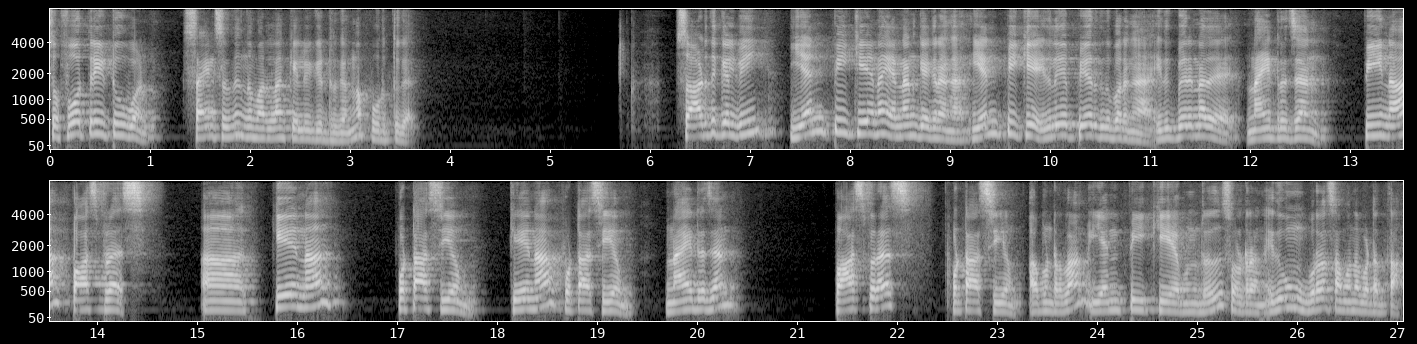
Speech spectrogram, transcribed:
so four three two one science வந்து இந்த மாதிரிலாம் கேள்வி கேட்டிருக்காங்க பொறுத்துக்க ஸோ அடுத்த கேள்வி என்பிகேனா என்னன்னு கேட்குறாங்க என்பிகே இதுலேயே பேர் இருக்குது பாருங்க. இதுக்கு பேர் என்னது? நைட்ரஜன் பீனா பாஸ்பரஸ் கேனா பொட்டாசியம் கேனா பொட்டாசியம் நைட்ரஜன் பாஸ்பரஸ் பொட்டாசியம் அப்படின்றதான் என்பிகே அப்படின்றது சொல்கிறாங்க இதுவும் உரம் சம்மந்தப்பட்டது தான்.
